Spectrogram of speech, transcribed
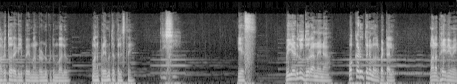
పగతో రగిలిపోయి మన రెండు కుటుంబాలు. మన ప్రేమతో కలుస్తాయి. రిషి. ఎస్ వెయ్యి అడుగుల దూరాన్నైనా ఒక్కడుగుతూనే మొదలు పెట్టాలి మన ధైర్యమే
